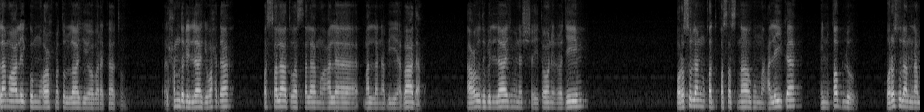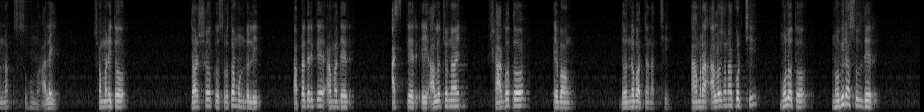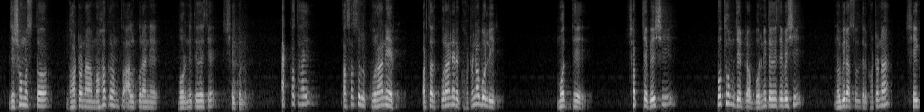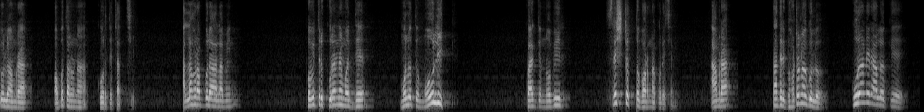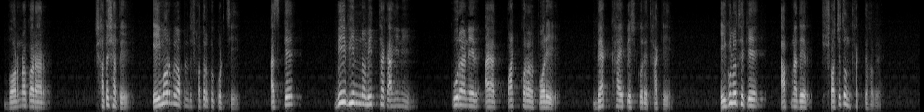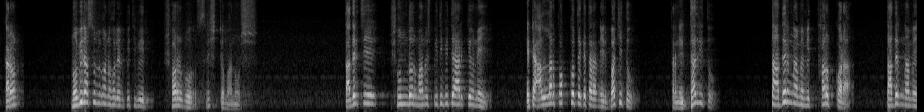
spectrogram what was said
আসসালামু আলাইকুম ওরহমতুল্লাহ ওবরাকাত আলহামদুলিল্লাহ ওয়াহদা ওসলাত ওয়াসালাম আলা মাল্লা নবী আবাদা ওরসুলান কদ আলাইকা ইন কবলু ওরসুলান লাম নাকসুহুম আলাই সম্মানিত দর্শক ও শ্রোতামণ্ডলী আপনাদেরকে আমাদের আজকের এই আলোচনায় স্বাগত। এবং ধন্যবাদ জানাচ্ছি। আমরা আলোচনা করছি মূলত নবিরাসুলদের যে সমস্ত ঘটনা, মহাগ্রন্থ আল কোরআনে বর্ণিত হয়েছে সেগুলো। এক কথায় কাসাসুল কোরআনের, অর্থাৎ কোরআনের ঘটনাবলীর মধ্যে সবচেয়ে বেশি, প্রথম যে বর্ণিত হয়েছে বেশি নবিরাসুলদের ঘটনা, সেইগুলো আমরা অবতারণা করতে চাচ্ছি। আল্লাহ রাব্বুল আলমিন পবিত্র কোরআনের মধ্যে মূলত মৌলিক কয়েকজন নবীর শ্রেষ্ঠত্ব বর্ণনা করেছেন। আমরা তাদের ঘটনাগুলো কোরআনের আলোকে বর্ণনা করার সাথে সাথে এই মর্মে আপনাদের সতর্ক করছি। আজকে বিভিন্ন মিথ্যা কাহিনী কোরআনের আয়াত পাঠ করার পরে ব্যাখ্যায় পেশ করে থাকে। এইগুলো থেকে আপনাদের সচেতন থাকতে হবে। কারণ নবী রাসুলগণ হলেন পৃথিবীর সর্বশ্রেষ্ঠ মানুষ। তাদের চেয়ে সুন্দর মানুষ পৃথিবীতে আর কেউ নেই। এটা আল্লাহর পক্ষ থেকে তারা নির্বাচিত, তারা নির্ধারিত। তাদের নামে মিথ্যারোপ করা, তাদের নামে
